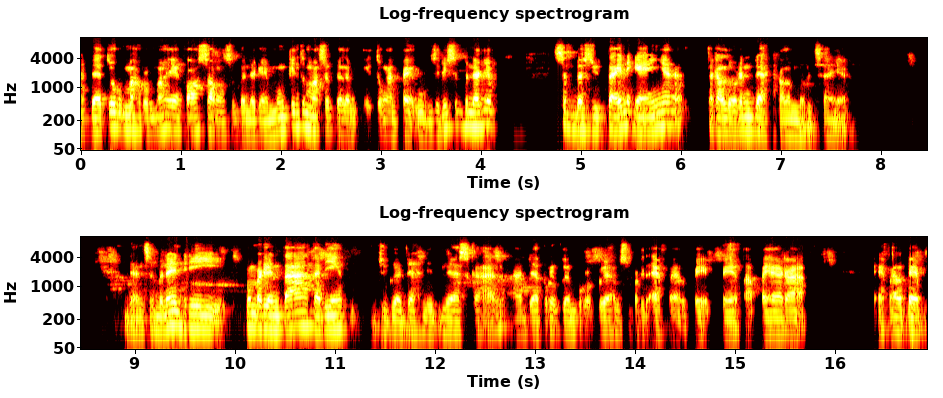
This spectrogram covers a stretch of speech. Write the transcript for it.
ada tuh rumah-rumah yang kosong sebenarnya. Mungkin itu masuk dalam hitungan PU. Jadi sebenarnya 11 juta ini kayaknya terlalu rendah kalau menurut saya. Dan sebenarnya di pemerintah tadi yang juga sudah dijelaskan ada program-program seperti FLPP, Tapera. FLPP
